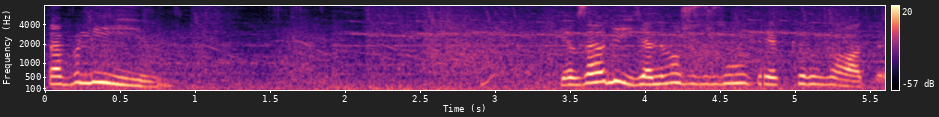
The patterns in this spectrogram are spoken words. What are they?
Та блін. Я взагалі я не можу зрозуміти, як керувати.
